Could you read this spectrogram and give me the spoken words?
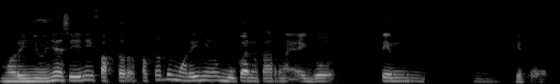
Mourinho-nya sih ini faktor faktor tuh Mourinho bukan karena ego tim Hmm. Hmm. gitu loh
